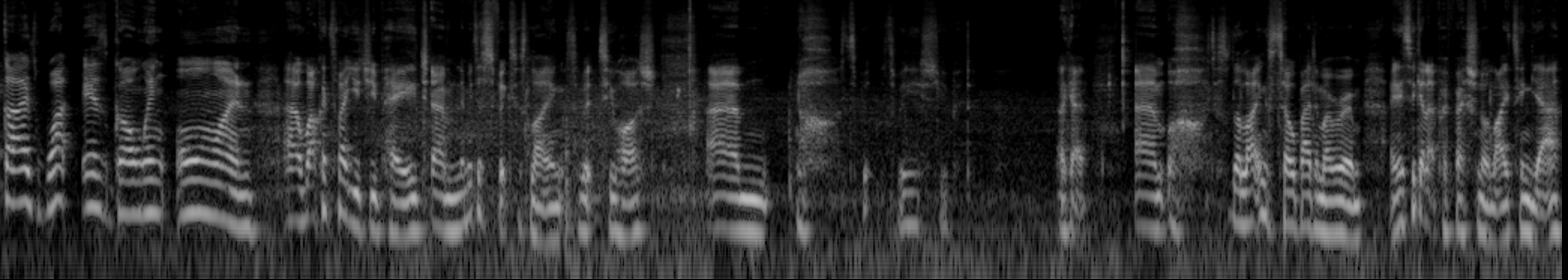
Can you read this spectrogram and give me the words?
guys, what is going on? Uh, welcome to my YouTube page. Um, let me just fix this lighting. It's a bit too harsh. Um, oh, it's a bit, it's really stupid. Okay. Um, oh, just, the lighting's so bad in my room. I need to get like professional lighting. Yeah.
